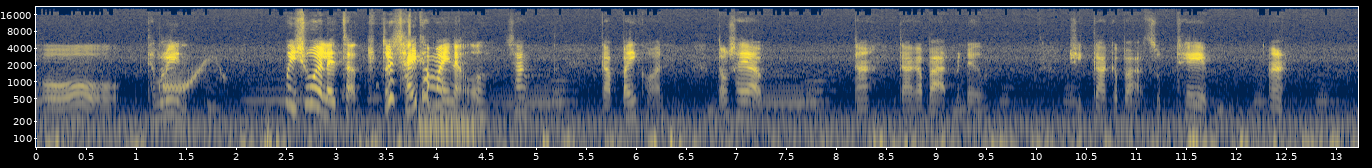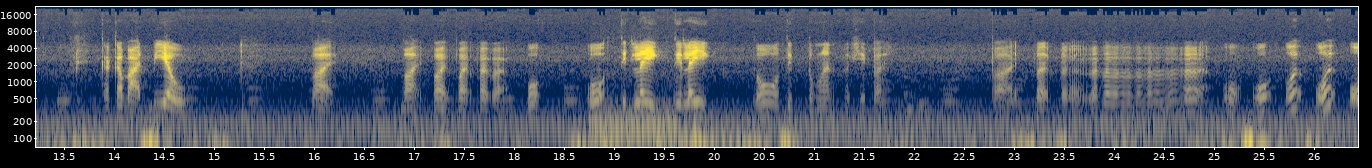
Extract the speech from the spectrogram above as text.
โหแทมลินไม่ช่วยอะไรจะจะใช้ทำไมนะเออช่างกลับไปก่อน ต้องใช้แบบอะกากบาทเหมือนเดิมทริกกากบาทสุดเทพอะกากบาทเบี้ยวไปไปไปไปไปไปโอ้โอ้ติดเลขติดเลขโอ้ติดตรงนั้นโอเคไปไปไปไปไปไปไปโอ้โอ้โอ้โอ้โอ้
